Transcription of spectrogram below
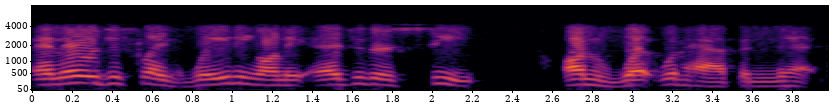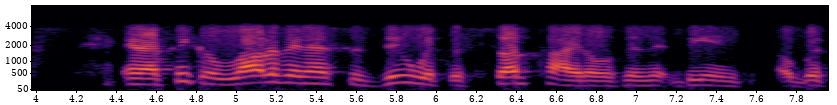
and they were just like waiting on the edge of their seat on what would happen next. And I think a lot of it has to do with the subtitles and it being uh, with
